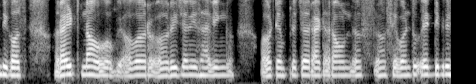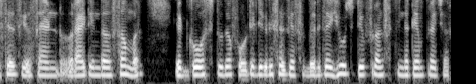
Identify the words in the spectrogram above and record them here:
because right now our region is having a temperature at around uh, 7 to 8 degrees celsius and right in the summer it goes to the 40 degrees celsius. So there is a huge difference in the temperature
